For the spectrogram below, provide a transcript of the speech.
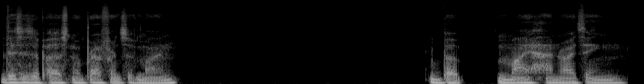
This is a personal preference of mine. But my handwriting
